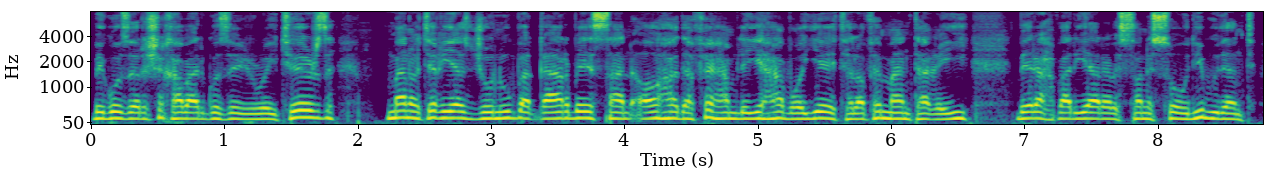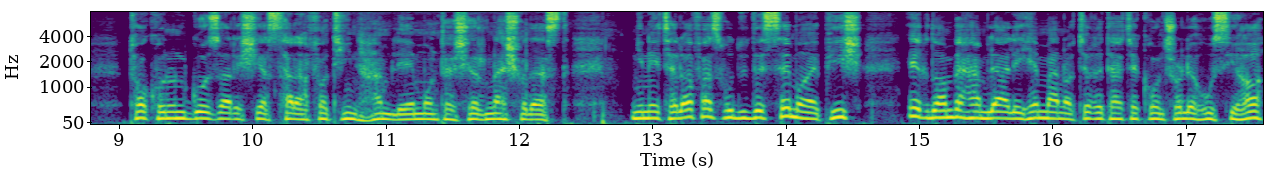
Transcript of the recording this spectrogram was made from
به گزارش خبرگزاری رویترز مناطقی از جنوب و غرب صنعا هدف حمله هوایی ائتلاف منطقه‌ای به رهبری عربستان سعودی بودند. تا کنون گزارشی از طرفات این حمله منتشر نشده است. این ائتلاف از حدود سه ماه پیش اقدام به حمله علیه مناطق تحت کنترل ها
